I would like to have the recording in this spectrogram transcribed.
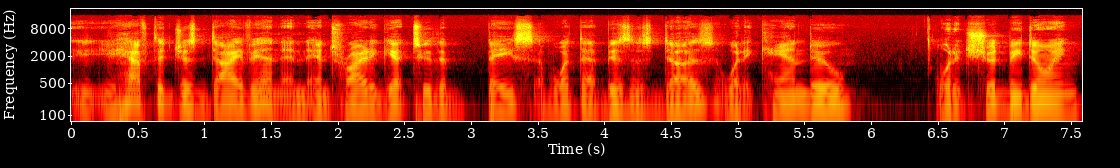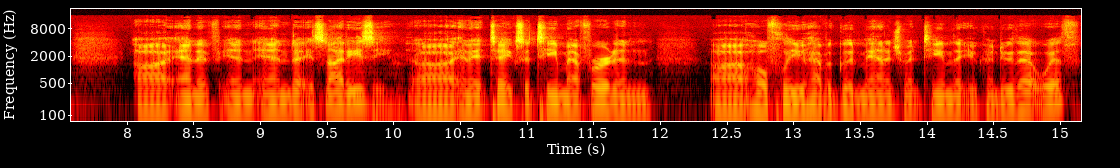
you have to just dive in and, and try to get to the base of what that business does, what it can do, what it should be doing, uh, and if and and it's not easy, uh, and it takes a team effort, and uh, hopefully you have a good management team that you can do that with.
